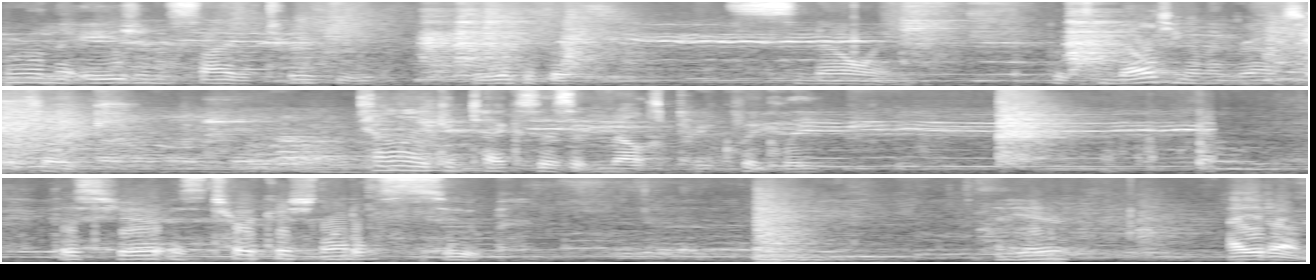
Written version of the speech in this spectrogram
We're on the Asian side of Turkey. Look at this. It's snowing. But it's melting on the ground, so it's like kind of like in Texas, it melts pretty quickly. This here is Turkish lentil soup. And here, ayran.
